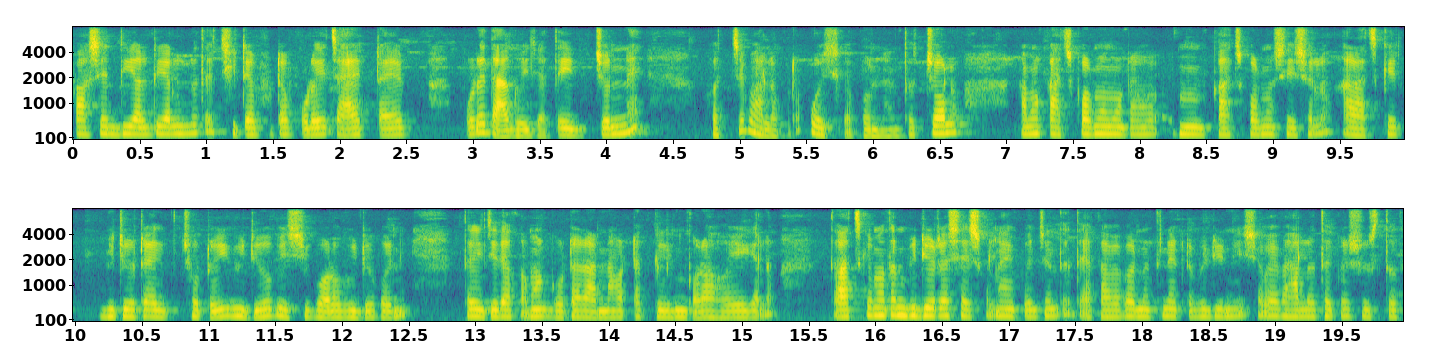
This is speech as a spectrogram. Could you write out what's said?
পাশের দিয়াল টিয়ালগুলোতে ছিটা ফুটা পড়ে চায়ের টায়ের পড়ে দাগ হয়ে যায়। তো এর জন্যে হচ্ছে ভালো করে পরিষ্কার করলাম তো চলো, আমার কাজকর্ম মোটা কাজকর্ম শেষ হলো। আর আজকের ভিডিওটা ছোটোই ভিডিও, বেশি বড় ভিডিও করিনি। তো এই যে দেখো, আমার গোটা রান্নাঘরটা ক্লিন করা হয়ে গেল। তো আজকের মতন ভিডিওটা শেষ করলাম, এই পর্যন্ত। দেখা হবে নতুন একটা ভিডিও নিয়ে। সবাই ভালো থেকো, সুস্থ থেকো।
